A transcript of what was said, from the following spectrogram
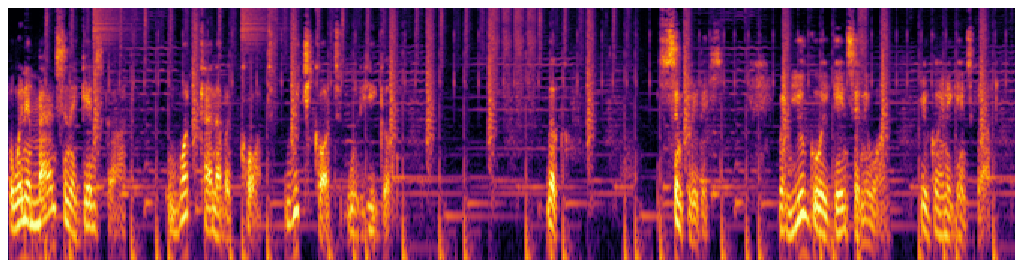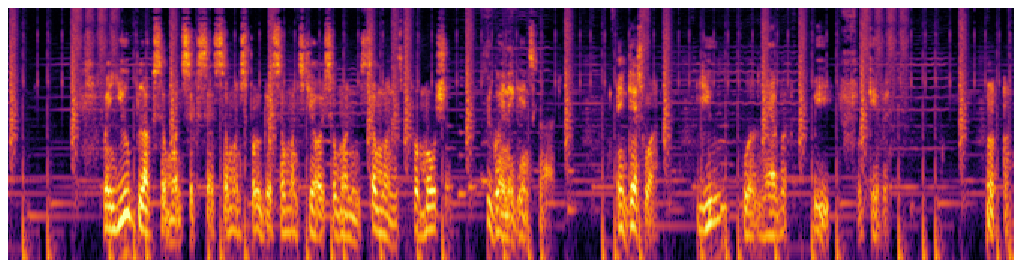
But when a man sin against God, what kind of a court, which court would he go? Look, simply this when you go against anyone, you're going against God. When you block someone's success, someone's progress, someone's joy, someone, someone's promotion, you're going against God. And guess what? You will never be forgiven. Mm-mm.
